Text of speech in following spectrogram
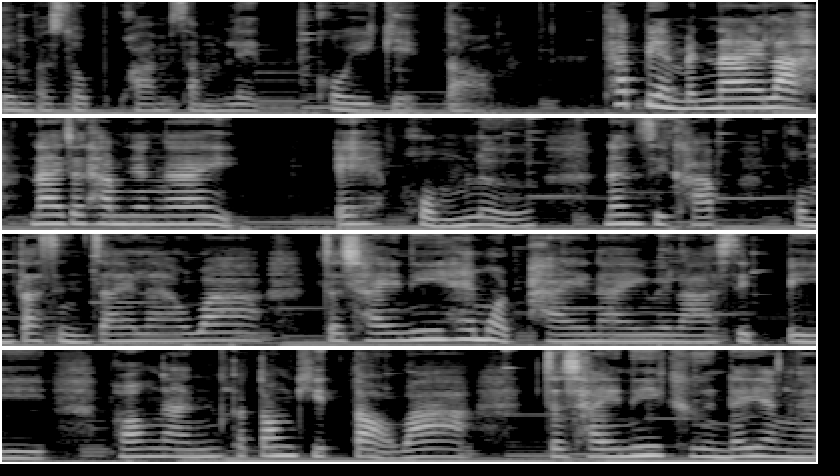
จนประสบความสำเร็จ โคยเกะตอบ ถ้าเปลี่ยนเป็นนายล่ะ นายจะทำยังไง เอ๊ะ ผมเหรอ นั่นสิครับผมตัดสินใจแล้วว่าจะใช้หนี้ให้หมดภายในเวลา 10 ปี เพราะงั้นก็ต้องคิดต่อว่าจะใช้หนี้คืนได้ยังไง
